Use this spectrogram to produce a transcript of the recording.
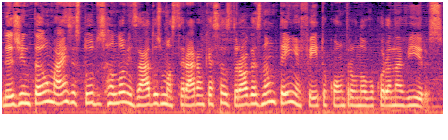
Desde então, mais estudos randomizados mostraram que essas drogas não têm efeito contra o novo coronavírus.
